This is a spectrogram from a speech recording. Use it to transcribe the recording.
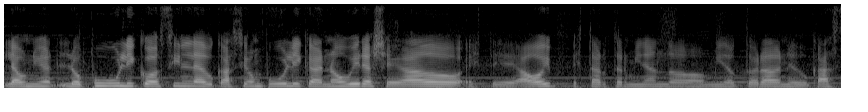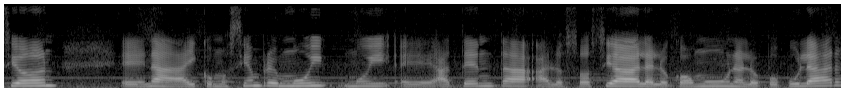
lo público, sin la educación pública, no hubiera llegado este, a hoy estar terminando mi doctorado en educación. Eh, nada, y como siempre muy, muy eh, atenta a lo social, a lo común, a lo popular.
